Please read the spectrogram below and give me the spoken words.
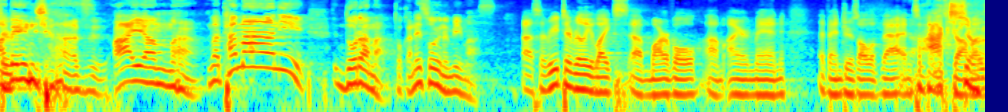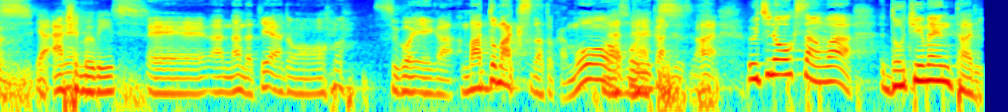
アベンジャーズアイアンマン、まあ、たまにドラマとかねそういうの見ます Uh, so Rita really likes uh, Marvel, um, Iron Man, Avengers, all of that, and sometimes Action. dramas. Yeah, action movies. えー、あなんだっけあのすごい映画マッドマックスだとかもうそういう感じです、はい、うちの奥さんはドキュメンタリー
